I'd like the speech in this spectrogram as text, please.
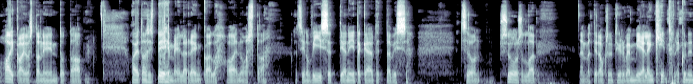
aikaa, josta niin tota, ajetaan siis pehmeillä renkailla ainoastaan. Et siinä on viisi settiä niitä käytettävissä. Et se, on, se on sellainen, en mä tiedä onko se nyt hirveän mielenkiintoinen, kun ne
